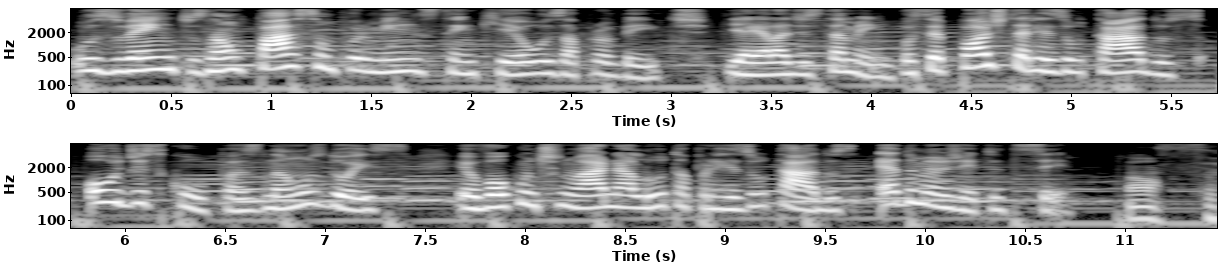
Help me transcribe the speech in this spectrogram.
Os ventos não passam por mim sem que eu os aproveite. E aí ela diz também: Você pode ter resultados ou desculpas, não os dois. Eu vou continuar na luta por resultados. É do meu jeito de ser. Nossa.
